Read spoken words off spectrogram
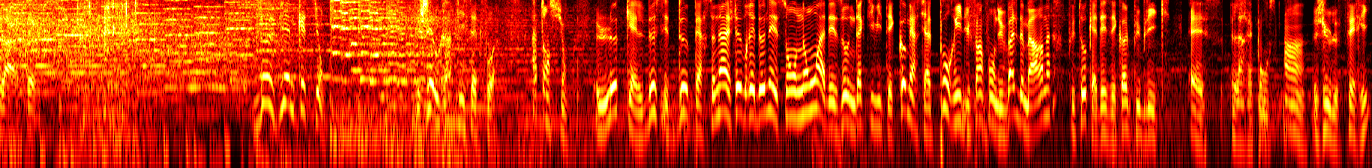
place. Deuxième question. Géographie cette fois. Attention, lequel de ces deux personnages devrait donner son nom à des zones d'activité commerciale pourries du fin fond du Val-de-Marne plutôt qu'à des écoles publiques? Est-ce la réponse 1, Jules Ferry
